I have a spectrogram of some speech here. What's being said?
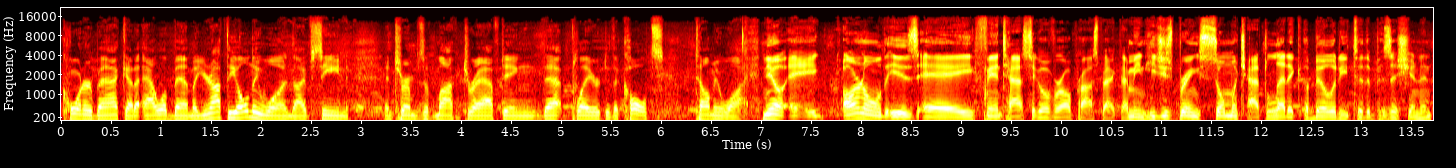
cornerback out of Alabama. You're not the only one I've seen in terms of mock drafting that player to the Colts. Tell me why. You know, Arnold is a fantastic overall prospect. I mean, he just brings so much athletic ability to the position. And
